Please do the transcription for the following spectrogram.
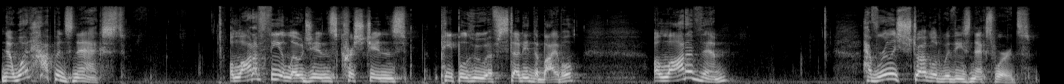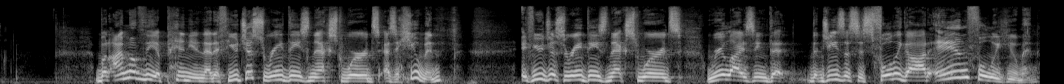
Now, what happens next? A lot of theologians, Christians, people who have studied the Bible, a lot of them have really struggled with these next words. But I'm of the opinion that if you just read these next words as a human, if you just read these next words realizing that, that Jesus is fully God and fully human,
